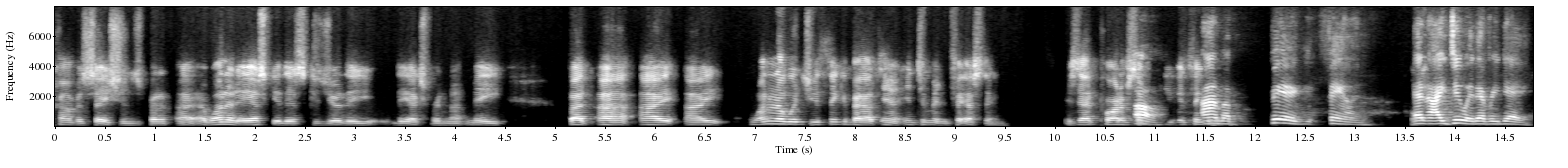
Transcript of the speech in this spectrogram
conversations, but I, I wanted to ask you this because you're the the expert, not me. But uh, I I want to know what you think about uh, intermittent fasting. Is that part of something Oh, you would think? I'm about? a big fan and I do it every day.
